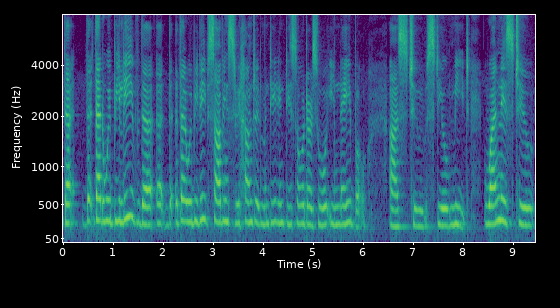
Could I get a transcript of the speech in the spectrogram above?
that, that, that we believe that, uh, that we believe solving 300 Mendelian disorders will enable us to still meet. One is to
